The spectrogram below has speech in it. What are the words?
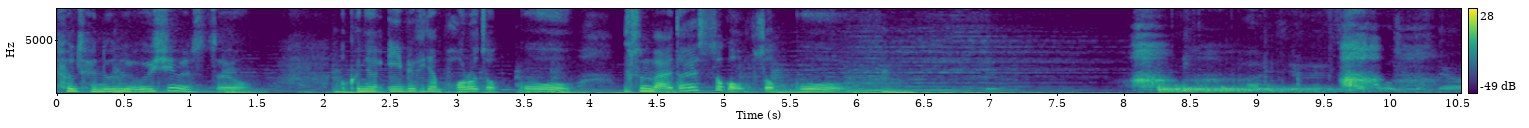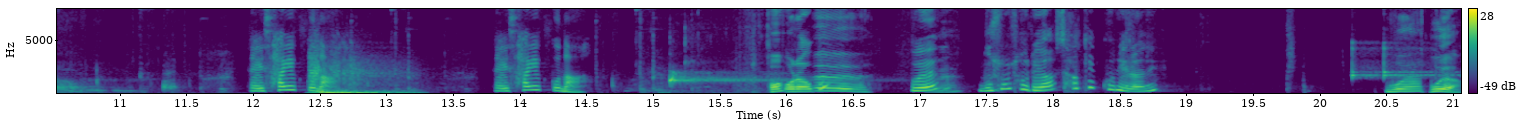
전 제 눈을 의심했어요. 어, 그냥 입이 그냥 벌어졌고 무슨 말도 할 수가 없었고 야, 이 사기꾼아. 야, 이 사기꾼아. 뭐라고? 왜, 왜, 왜? 왜? 무슨 소리야? 사기꾼이라니? 뭐야? 뭐야?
